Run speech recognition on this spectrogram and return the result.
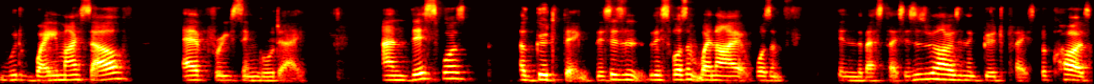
would weigh myself every single day. And this was a good thing. This isn't, this wasn't when I wasn't in the best place. This is when I was in a good place because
